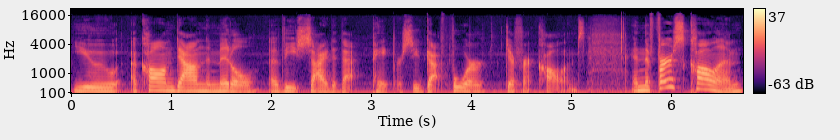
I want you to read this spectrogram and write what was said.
you a column down the middle of each side of that paper. So you've got four different columns. And the first column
